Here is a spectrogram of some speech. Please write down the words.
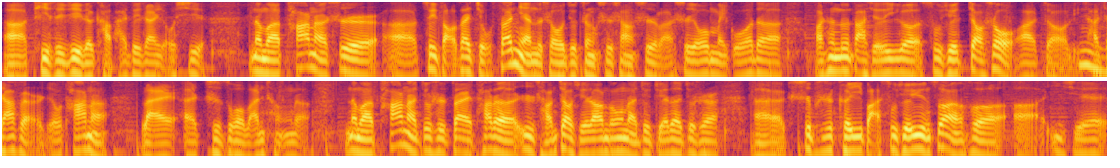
啊、TCG 的卡牌对战游戏。那么它呢是呃最早在九三年的时候就正式上市了，是由美国的华盛顿大学的一个数学教授啊叫理查嗯加菲尔，由他呢来呃制作完成的。那么他呢就是在他的日常教学当中呢就觉得就是呃是不是可以把数学运算和呃一些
